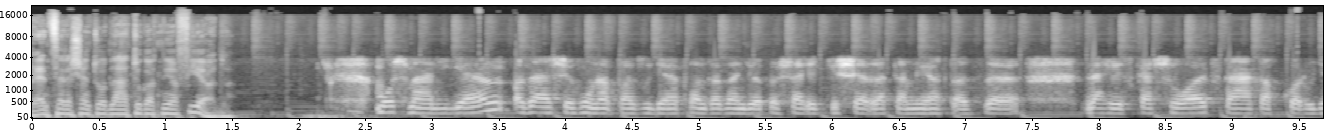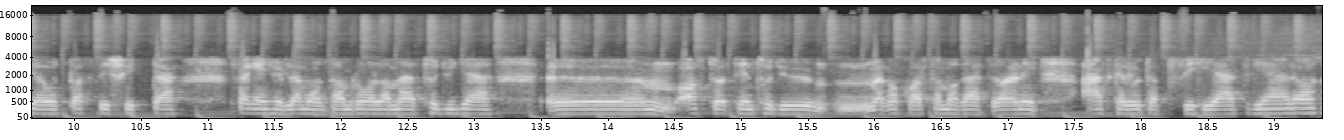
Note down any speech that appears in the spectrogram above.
rendszeresen tudod látogatni a fiad? Most már igen, az első hónap az ugye pont az öngyilkossági kísérlete miatt az nehézkes volt, tehát akkor ugye ott azt is hitte szegény, hogy lemondtam róla, mert hogy ugye ö, az történt, hogy ő meg akarta magát ölni, átkerült a pszichiátriára,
